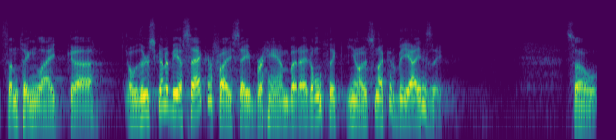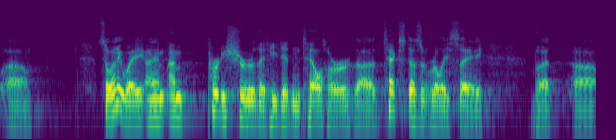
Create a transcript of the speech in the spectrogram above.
Something like, uh, oh, there's going to be a sacrifice, Abraham, but I don't think, you know, it's not going to be Isaac. So, uh, so anyway, I'm, I'm pretty sure that he didn't tell her. Uh, text doesn't really say, but, uh,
